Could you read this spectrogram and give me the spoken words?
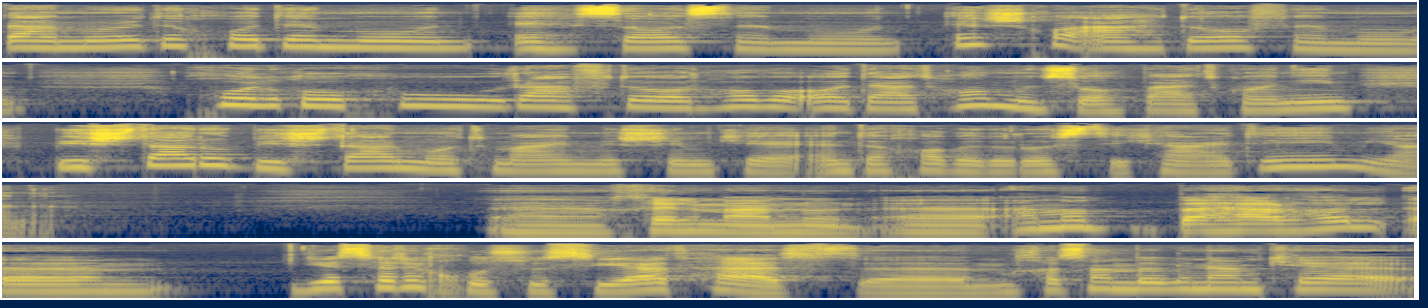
در مورد خودمون، احساسمون، عشق و اهدافمون، خلق و خو، رفتارها و عادتهامون صحبت کنیم بیشتر و بیشتر مطمئن میشیم که انتخاب درستی کردیم یا نه. خیلی ممنون. اما به هر حال یه سری خصوصیت هست. می‌خواستم ببینم که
